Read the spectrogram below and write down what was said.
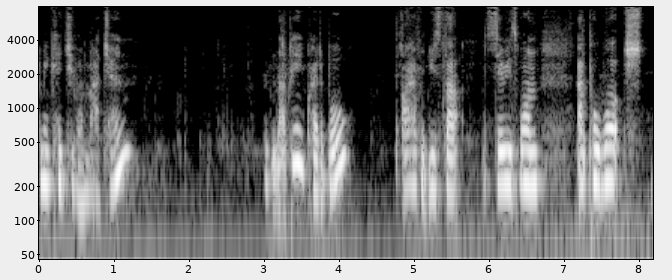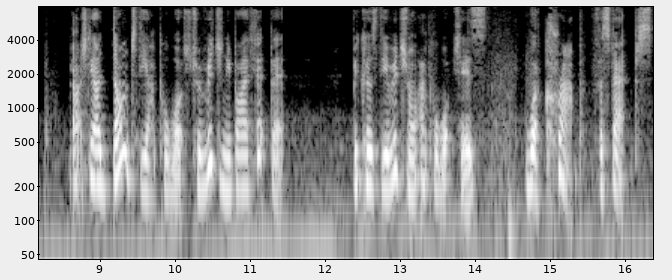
I mean, could you imagine? Wouldn't that be incredible? I haven't used that Series 1 Apple Watch. Actually, I dumped the Apple Watch to originally buy a Fitbit because the original Apple Watches were crap for steps.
